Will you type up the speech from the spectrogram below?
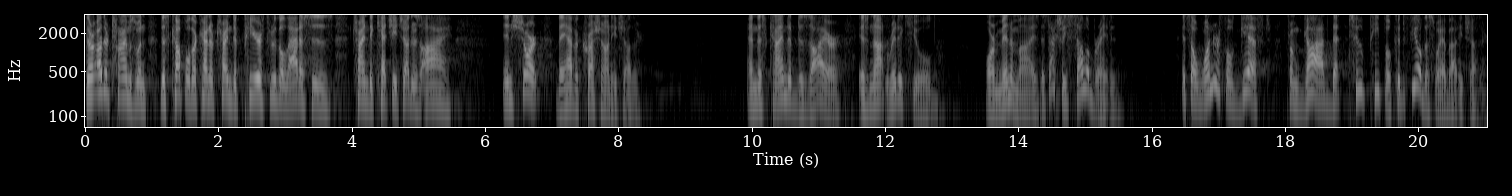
There are other times when this couple, they're kind of trying to peer through the lattices, trying to catch each other's eye. In short, they have a crush on each other. And this kind of desire is not ridiculed or minimized, it's actually celebrated. It's a wonderful gift from God that two people could feel this way about each other.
